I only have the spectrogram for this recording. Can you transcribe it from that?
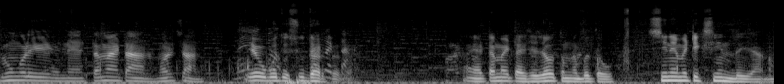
ડુંગળી ને ટમેટા મરચાં એવું બધું સુધારતો હતો. અહીંયા ટમેટા છે જો તમને બતાવું. સિનેમેટિક સીન લઈ આનો.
